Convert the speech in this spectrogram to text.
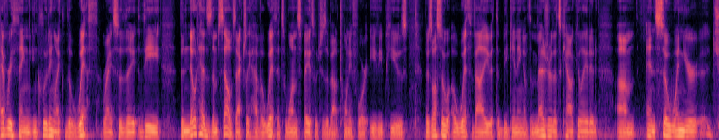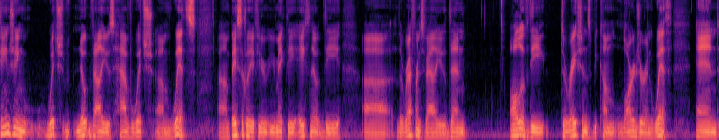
everything, including like the width, right? So the the the note heads themselves actually have a width. It's one space, which is about 24 EVPUs. There's also a width value at the beginning of the measure that's calculated. Um, and so when you're changing which note values have which um, widths, um, basically, if you you make the eighth note the uh, the reference value, then all of the durations become larger in width, and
